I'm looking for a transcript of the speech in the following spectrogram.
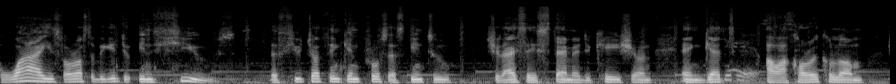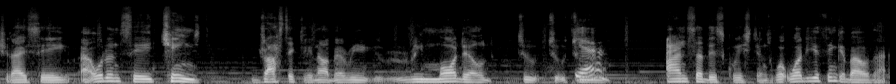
wise for us to begin to infuse the future thinking process into, should I say, STEM education and get yes. our curriculum, should I say, I wouldn't say changed drastically now, but re- remodeled to to, to yeah. answer these questions. What what do you think about that?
